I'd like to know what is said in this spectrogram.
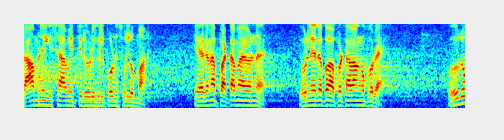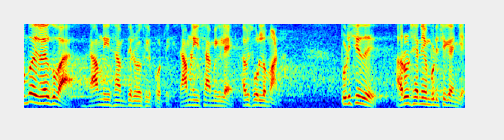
ராமலிங்க சாமி திருவடிகள் போன்னு சொல்லுமா? எனக்குன்னா பட்டமா வேணும். இவ்வளோ நேரப்பா பட்டா வாங்க போகிறேன் ரொம்ப லகுவா ராமலிங்க சாமி திருவடிகள் போட்டு. ராமலிங்க சாமிகளே அப்படி சொல்லுமான் பிடிச்சிது அருள் சனியம் பிடிச்சிக்கங்க.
